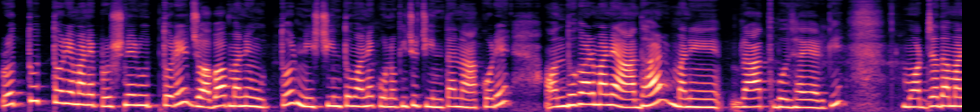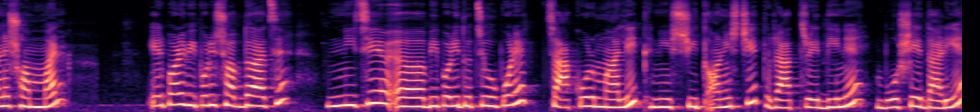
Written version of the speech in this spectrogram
প্রত্যুত্তরে মানে প্রশ্নের উত্তরে, জবাব মানে উত্তর, নিশ্চিন্ত মানে কোনো কিছু চিন্তা না করে, অন্ধকার মানে আধার মানে রাত বোঝায় আর কি, মর্যাদা মানে সম্মান। এরপরে বিপরীত শব্দ আছে, নিচে বিপরীত হচ্ছে উপরে, চাকর মালিক নিশ্চিত অনিশ্চিত, রাত্রে দিনে বসে দাঁড়িয়ে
